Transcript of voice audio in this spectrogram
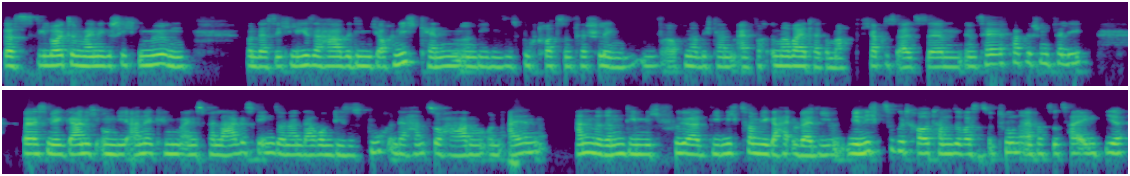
dass die Leute meine Geschichten mögen und dass ich Leser habe, die mich auch nicht kennen und die dieses Buch trotzdem verschlingen. Und daraufhin habe ich dann einfach immer weitergemacht. Ich habe das als ähm, im Self-Publishing verlegt weil es mir gar nicht um die Anerkennung eines Verlages ging, sondern darum, dieses Buch in der Hand zu haben und allen anderen, die mich früher, die nichts von mir gehalten oder die mir nicht zugetraut haben, sowas zu tun, einfach zu zeigen, hier,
